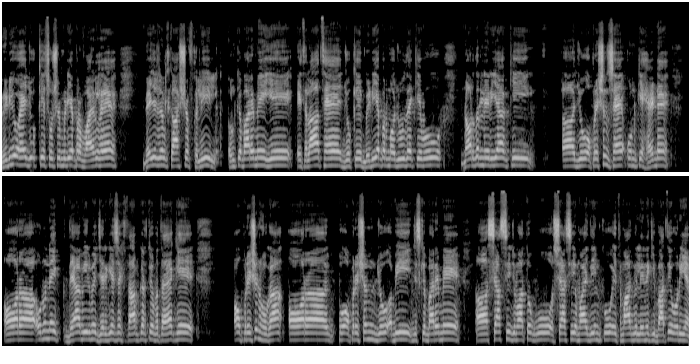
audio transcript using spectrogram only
ویڈیو ہے جو کہ سوشل میڈیا پر وائرل ہے۔ میجر جنرل کاشف خلیل، ان کے بارے میں یہ اطلاعات ہیں جو کہ میڈیا پر موجود ہے کہ وہ ناردرن ایریا کی جو آپریشنز ہیں، ان کے ہیڈ ہیں۔ اور انہوں نے ایک دیا میر میں جرگے سے خطاب کرتے ہوئے بتایا کہ آپریشن ہوگا اور وہ آپریشن جو ابھی جس کے بارے میں سیاسی جماعتوں کو، سیاسی عمائدین کو اعتماد میں لینے کی باتیں ہو رہی ہیں۔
